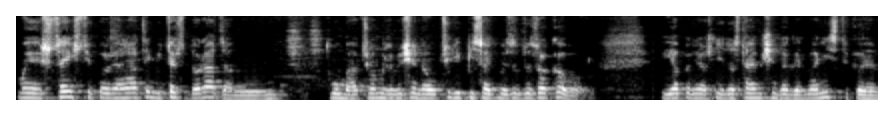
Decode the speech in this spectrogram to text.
moje szczęście polega na tym i też doradzam tłumaczom, żeby się nauczyli pisać bezwzrokowo. Ja, ponieważ nie dostałem się na germanistykę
